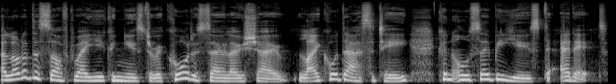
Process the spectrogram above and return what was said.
A lot of the software you can use to record a solo show, like Audacity, can also be used to edit.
